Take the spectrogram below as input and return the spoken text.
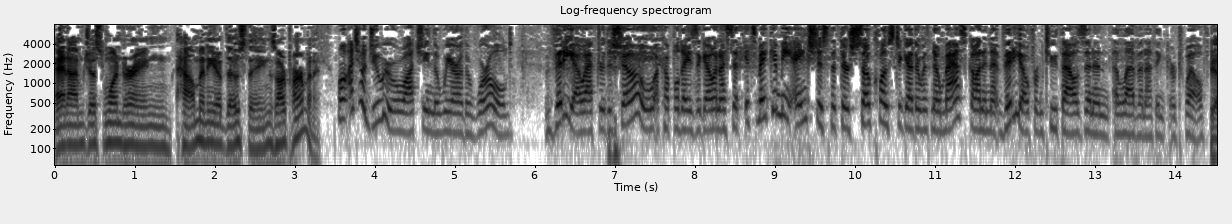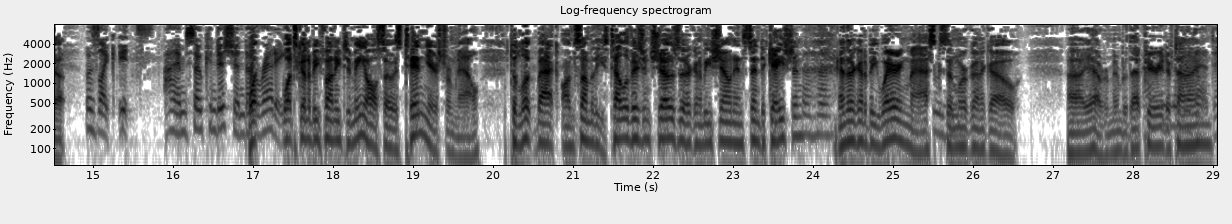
And I'm just wondering how many of those things are permanent. Well, I told you we were watching the We Are the World video after the show a couple days ago, and I said it's making me anxious that they're so close together with no mask on in that video from 2011, I think, or 12. Yeah. I was like, it's. I am so conditioned What- already. what's going to be funny to me also is 10 years from now to look back on some of these television shows that are going to be shown in syndication Uh-huh. and they're going to be wearing masks and we're going to go, uh, yeah, remember that period of time? day,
